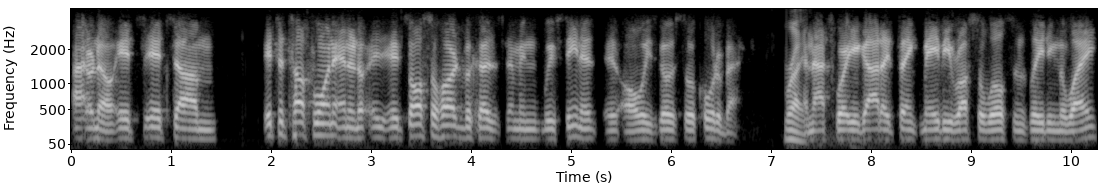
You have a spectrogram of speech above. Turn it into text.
I don't know. It's it's um it's a tough one, and it, it's also hard because I mean we've seen it. It always goes to a quarterback, Right. and that's where you got to think maybe Russell Wilson's leading the way.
